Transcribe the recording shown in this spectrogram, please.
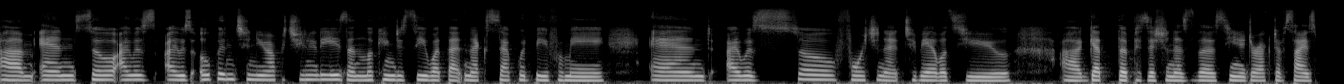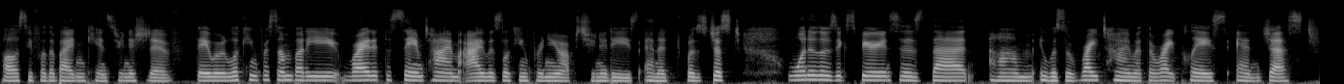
Um, and so I was I was open to new opportunities and looking to see what that next step would be for me. And I was so fortunate to be able to uh, get the position as the senior director of science policy for the Biden Cancer Initiative. They were looking for somebody right at the same time I was looking for new opportunities, and it was just one of those experiences that um, it was the right time at the right place, and just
